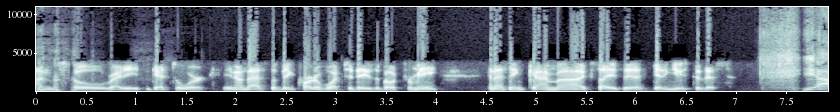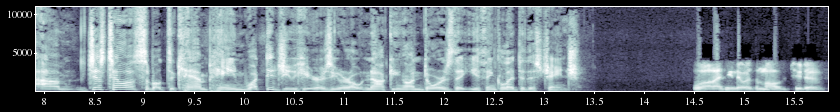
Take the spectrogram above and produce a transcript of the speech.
I'm so ready to get to work. You know, that's the big part of what today's about for me. And I think I'm uh, excited to getting used to this. Yeah, um, just tell us about the campaign. What did you hear as you were out knocking on doors that you think led to this change? Well, I think there was a multitude of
